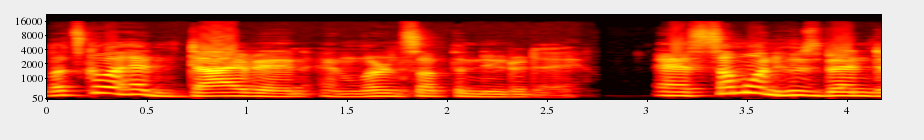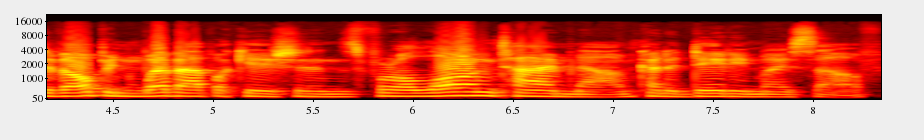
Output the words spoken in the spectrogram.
let's go ahead and dive in and learn something new today. As someone who's been developing web applications for a long time now, I'm kind of dating myself,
